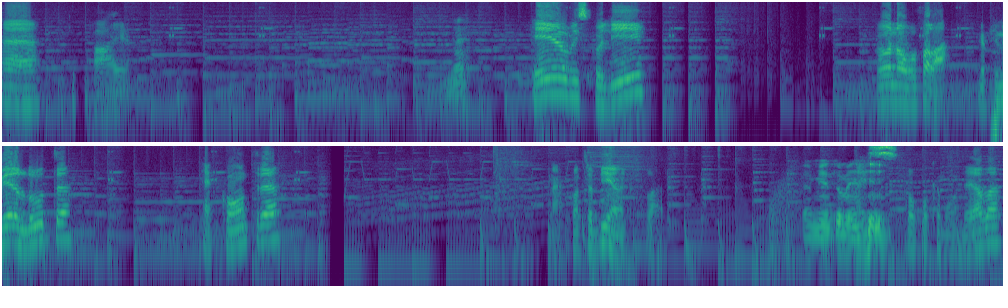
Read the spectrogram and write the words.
É, que paia. né? Eu escolhi. Ou não, vou falar. Minha primeira luta é contra. Não, contra a Bianca, claro. A minha também. Mas qual o Pokémon dela?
